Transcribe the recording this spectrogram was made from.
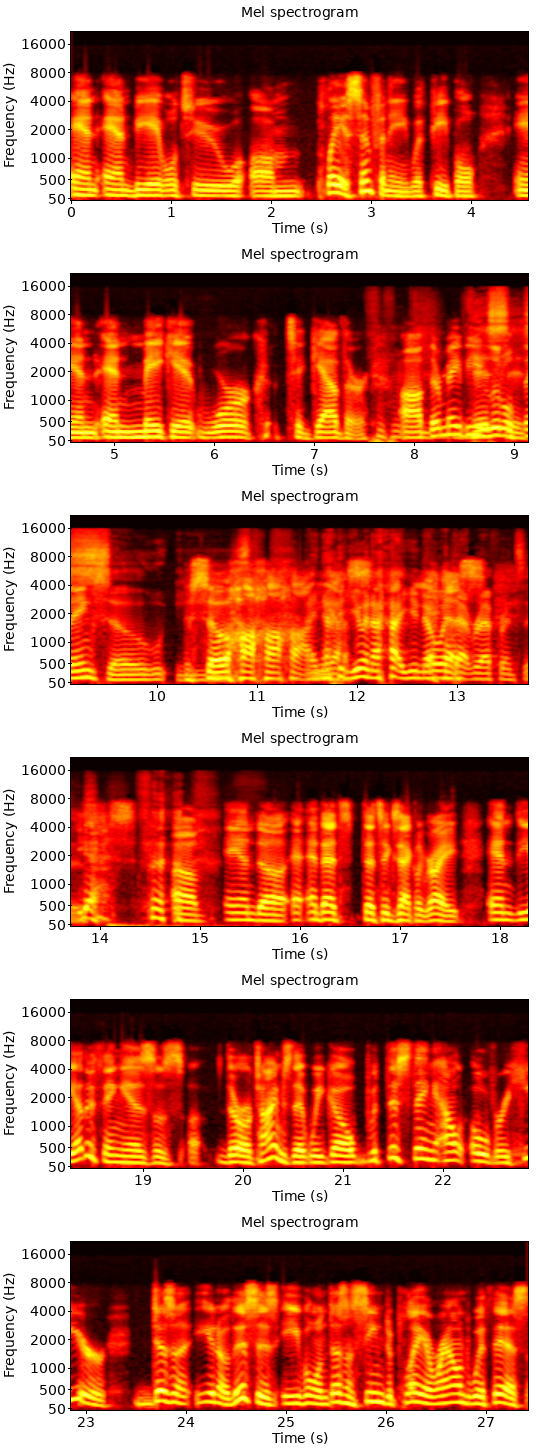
and and be able to um, play a symphony with people and and make it work together. Uh, there may be little things. So easy. So ha ha ha. I know yes. you and I. You know what that Yes. reference is. Yes. um, and uh, and that's that's exactly right. And the other thing is, is uh, there are times that we go, but this thing out over here doesn't, you know, this is evil and doesn't seem to play around with this.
